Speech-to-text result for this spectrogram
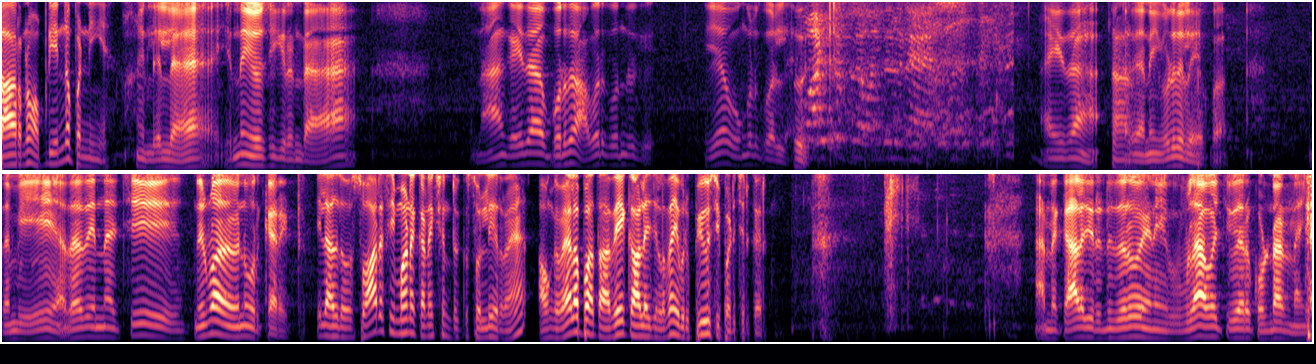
காரணம்? அப்படி என்ன பண்ணீங்க? இல்லை இல்லை. என்ன யோசிக்கிறேன்டா? நான் கைதாக போகிறது அவருக்கு வந்திருக்கு. ஏன் உங்களுக்கு வரல? அதுதான் அது அன்னைக்கு விடுதலை அப்பா தம்பி அதாவது என்னாச்சு? நிர்மலாதவன் ஒரு கேரக்டர் இல்லை அதில் ஒரு சுவாரஸ்யமான கனெக்ஷன் இருக்கு சொல்லிடுறேன். அவங்க வேலை பார்த்த அதே காலேஜில் தான் இவர் பியூசி படிச்சிருக்காரு. அந்த காலேஜ் ரெண்டு தடவை என்னை விழா வச்சு வேற கொண்டாடினாங்க.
